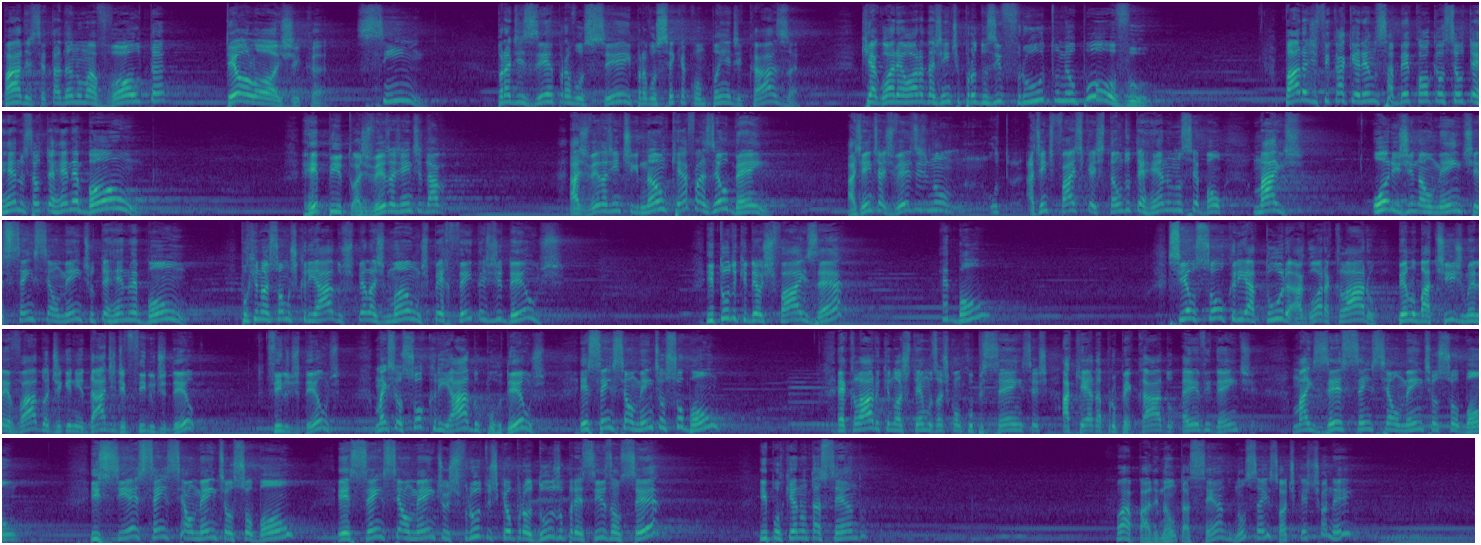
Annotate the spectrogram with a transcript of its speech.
Padre, você está dando uma volta teológica, sim, para dizer para você e para você que acompanha de casa, que agora é hora da gente produzir fruto, meu povo. Para de ficar querendo saber qual que é o seu terreno, o seu terreno é bom. Repito, às vezes a gente dá às vezes a gente não quer fazer o bem. A gente às vezes não, a gente faz questão do terreno não ser bom, mas originalmente, essencialmente, o terreno é bom, porque nós somos criados pelas mãos perfeitas de Deus. E tudo que Deus faz é é bom. Se eu sou criatura, agora, claro, pelo batismo elevado à dignidade de filho de Deus, filho de Deus, mas se eu sou criado por Deus, essencialmente eu sou bom. É claro que nós temos as concupiscências, a queda para o pecado, é evidente, mas essencialmente eu sou bom. E se essencialmente eu sou bom, essencialmente os frutos que eu produzo precisam ser, e por que não está sendo? Ué, padre, não está sendo? Não sei, só te questionei.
